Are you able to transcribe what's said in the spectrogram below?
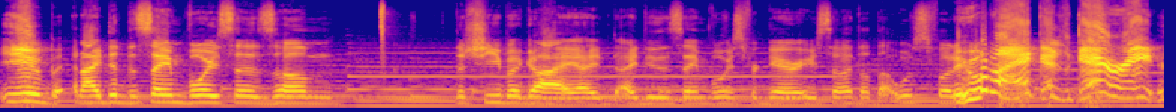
Ib, and I did the same voice as, um, the Shiba guy. I, I do the same voice for Gary, so I thought that was funny. Who the heck is Gary?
